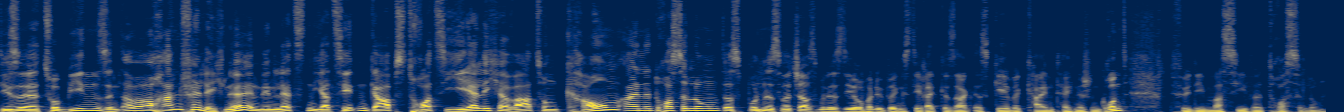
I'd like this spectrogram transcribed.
Diese Turbinen sind aber auch anfällig. Ne? In den letzten Jahrzehnten gab es trotz jährlicher Wartung kaum eine Drosselung. Das Bundeswirtschaftsministerium hat übrigens direkt gesagt, es gebe keinen technischen Grund für die massive Drosselung.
